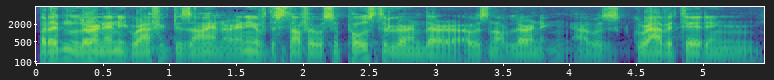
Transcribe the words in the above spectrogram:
But I didn't learn any graphic design or any of the stuff I was supposed to learn there. I was not learning. I was gravitating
